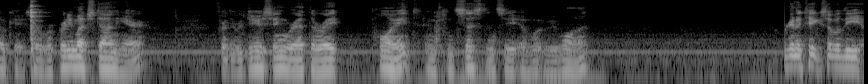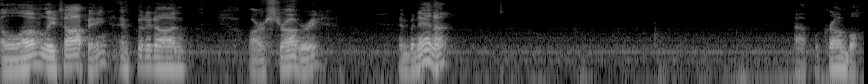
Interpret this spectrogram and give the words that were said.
Okay, so we're pretty much done here. For the reducing, we're at the right point and consistency of what we want. We're going to take some of the lovely topping and put it on our strawberry and banana apple crumble.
